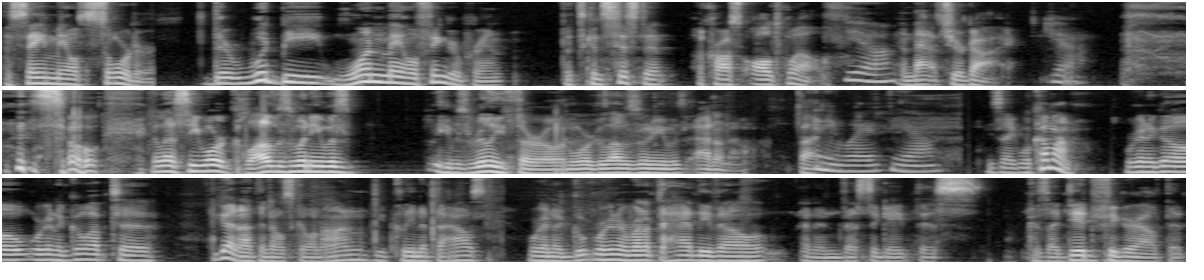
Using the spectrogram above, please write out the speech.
the same mail sorter. There would be one male fingerprint that's consistent across all 12, Yeah. and that's your guy. Yeah. so, unless he wore gloves when he was. He was really thorough and wore gloves when he was. I don't know. But Anyway, yeah. He's like, "Well, come on. We're gonna go. We're gonna go up to. You got nothing else going on. You clean up the house. We're gonna go, we're gonna run up to Hadleyville and investigate this because I did figure out that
